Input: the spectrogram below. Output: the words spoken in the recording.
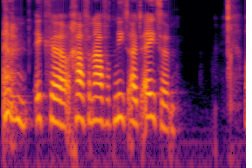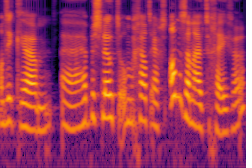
ik uh, ga vanavond niet uit eten, want ik uh, heb besloten om mijn geld ergens anders aan uit te geven,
